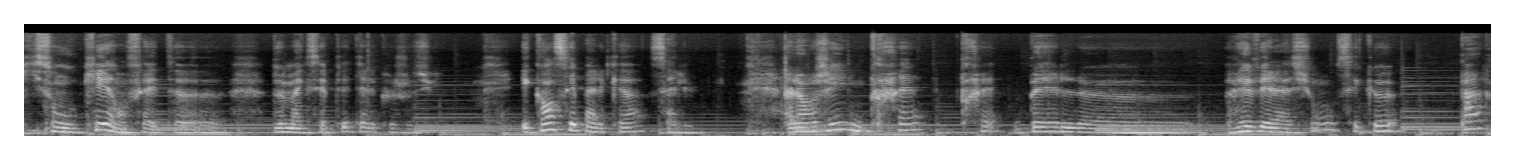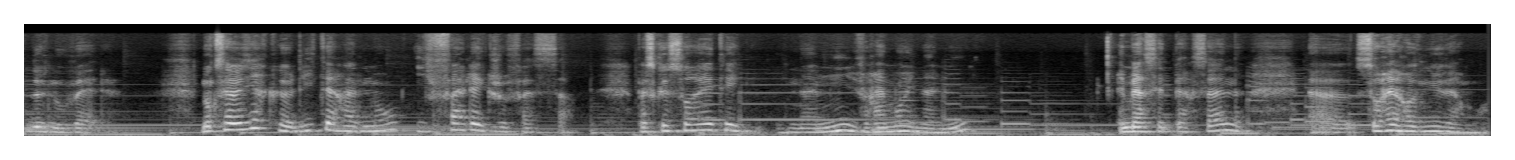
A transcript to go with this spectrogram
qui sont OK en fait euh, de m'accepter tel que je suis. Et quand c'est pas le cas, salut. Alors j'ai une très très belle euh, révélation, c'est que pas de nouvelles. Donc ça veut dire que littéralement, il fallait que je fasse ça. Parce que ça aurait été une amie, vraiment une amie, et eh bien cette personne serait revenue vers moi.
